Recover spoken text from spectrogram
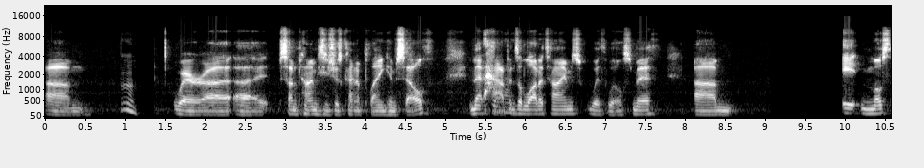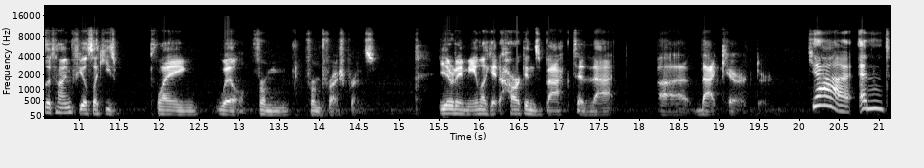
um Mm. where uh, uh, sometimes he's just kind of playing himself, and that Yeah. happens a lot of times with Will Smith. Um, it most of the time feels like he's playing Will from from Fresh Prince. You know what I mean? Like it harkens back to that uh, that character. Yeah, and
